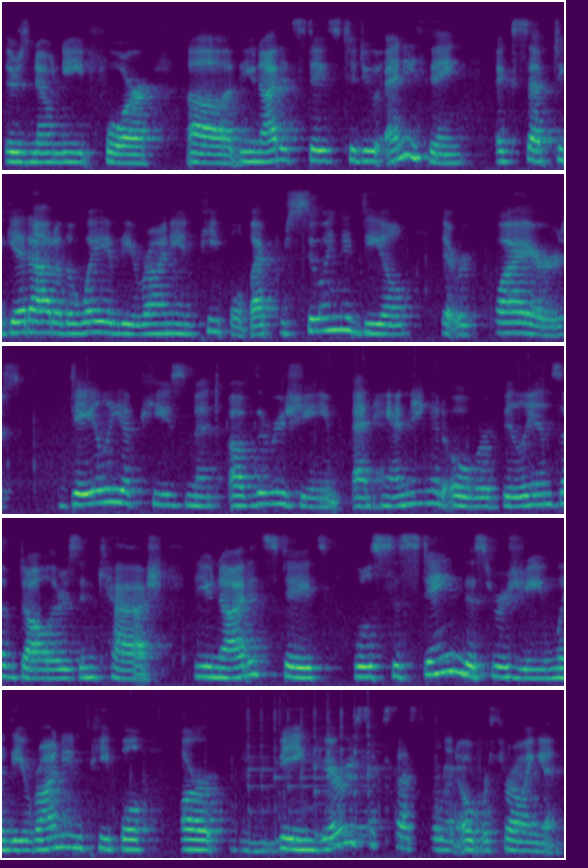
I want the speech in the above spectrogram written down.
There's no need for uh, the United States to do anything except to get out of the way of the Iranian people by pursuing a deal that requires daily appeasement of the regime and handing it over billions of dollars in cash, the United States will sustain this regime when the Iranian people are being very successful in overthrowing it.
